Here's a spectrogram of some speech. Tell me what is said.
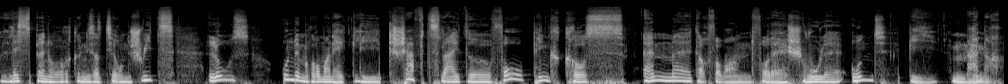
Lesbenorganisation Schweiz, Los und dem Roman Heckli, Geschäftsleiter von Pink Cross, einem Dachverband der Schwulen und bi Männer.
